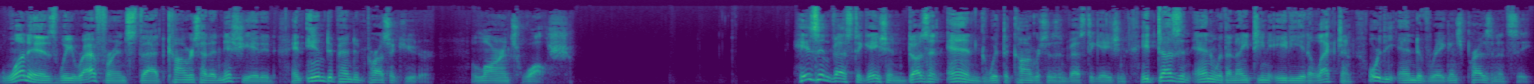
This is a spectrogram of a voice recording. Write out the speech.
One is we referenced that Congress had initiated an independent prosecutor, Lawrence Walsh. His investigation doesn't end with the Congress's investigation. It doesn't end with the 1988 election or the end of Reagan's presidency.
